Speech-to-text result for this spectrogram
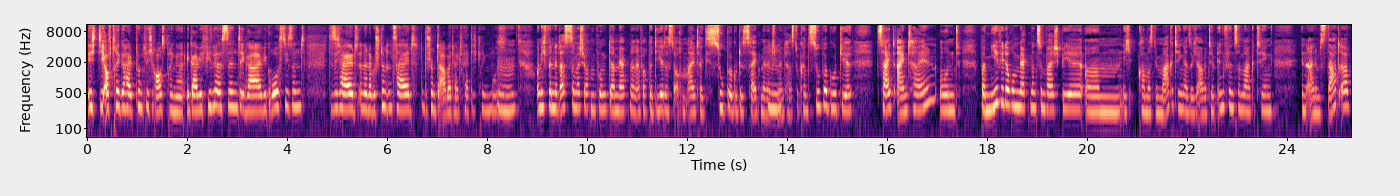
ich die Aufträge halt pünktlich rausbringe. Egal wie viele es sind, egal wie groß die sind, dass ich halt in einer bestimmten Zeit eine bestimmte Arbeit halt fertig kriegen muss. Mhm. Und ich finde, das ist zum Beispiel auch ein Punkt, da merkt man einfach bei dir, dass du auch im Alltag super gutes Zeitmanagement mhm. hast. Du kannst super gut dir Zeit einteilen und bei mir wiederum merkt man zum Beispiel, ähm, ich komme aus dem Marketing, also ich arbeite im Influencer-Marketing in einem Startup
